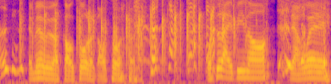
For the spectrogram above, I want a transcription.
哎、没有没有没有，搞错了搞错了，我是来宾哦，两位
